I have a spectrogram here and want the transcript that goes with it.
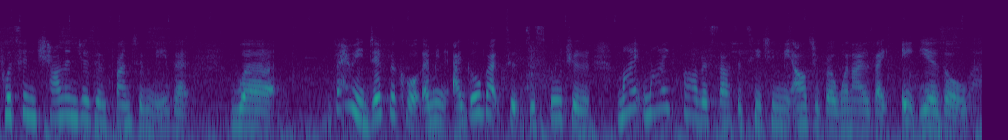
putting challenges in front of me that were very difficult. I mean, I go back to, to school children. My, my father started teaching me algebra when I was like eight years old. Wow.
